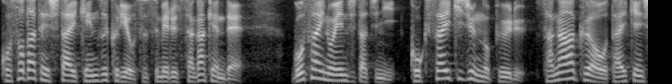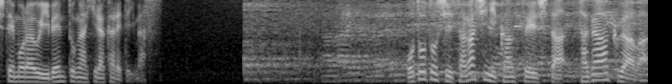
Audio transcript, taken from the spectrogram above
子育てしたい県づくりを進める佐賀県で5歳の園児たちに国際基準のプール佐賀アクアを体験してもらうイベントが開かれています。おととし佐賀市に完成した佐賀アクアは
